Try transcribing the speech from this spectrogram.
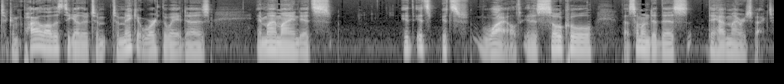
to compile all this together to to make it work the way it does, in my mind, it's it, it's it's wild. It is so cool that someone did this, they have my respect.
